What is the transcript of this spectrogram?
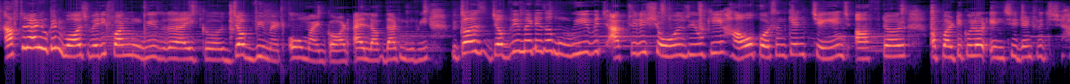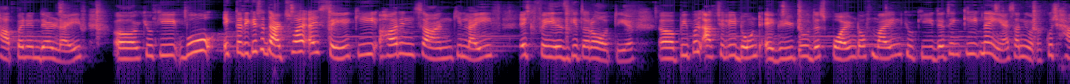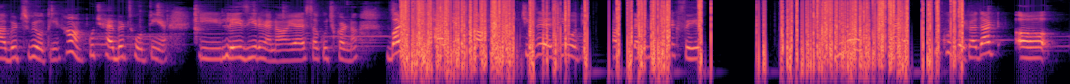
after that you can watch very fun movies like uh, jab we met oh my god i love that movie because jab we met is a movie which actually shows you ki how a person can change after a particular incident which happened in their life uh, क्योंकि वो एक तरीके से that's why आई से कि हर इंसान की लाइफ एक फ़ेज़ की तरह होती है people actually don't agree to this point of mind क्योंकि दे थिंक कि नहीं ऐसा नहीं होता कुछ हैबिट्स भी होती हैं हाँ कुछ हैबिट्स होती हैं कि लेज़ी बिज़ी रहना या ऐसा कुछ करना। बट आई गेस काफ़ी चीज़ें ऐसी होती हैं फ़ेज़ यू नो मैंने खुद देखा दैट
